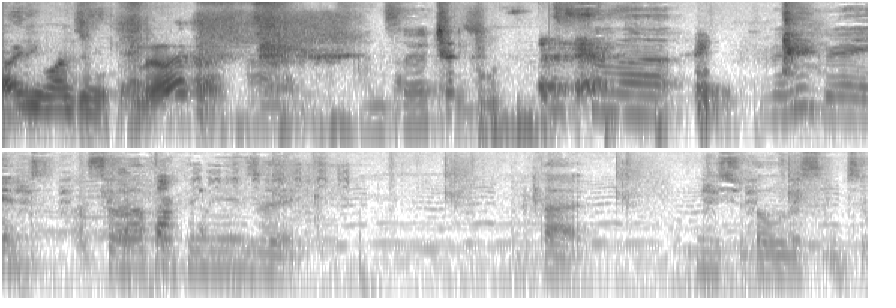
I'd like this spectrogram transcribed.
Oh, you want to what? I'm searching. Just some uh, really great South African music that you should all listen to.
